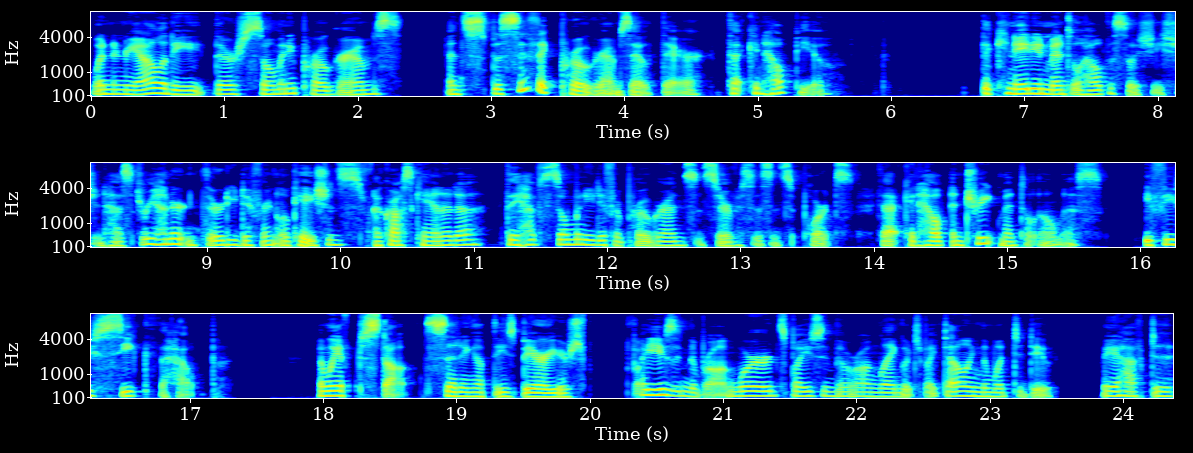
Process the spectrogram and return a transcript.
When in reality, there are so many programs and specific programs out there that can help you. The Canadian Mental Health Association has 330 different locations across Canada. They have so many different programs and services and supports that can help and treat mental illness if you seek the help. And we have to stop setting up these barriers by using the wrong words, by using the wrong language, by telling them what to do. We have to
